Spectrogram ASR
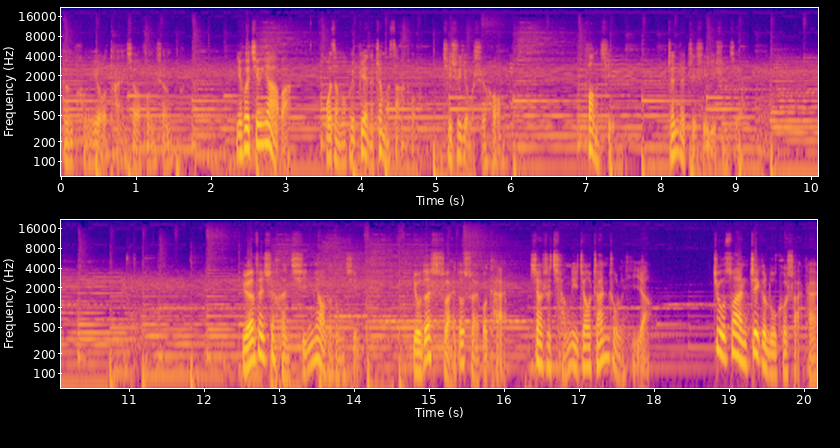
跟朋友谈笑风生。你会惊讶吧？我怎么会变得这么洒脱？其实有时候，放弃真的只是一瞬间。缘分是很奇妙的东西，有的甩都甩不开，像是强力胶粘住了一样。就算这个路口甩开，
